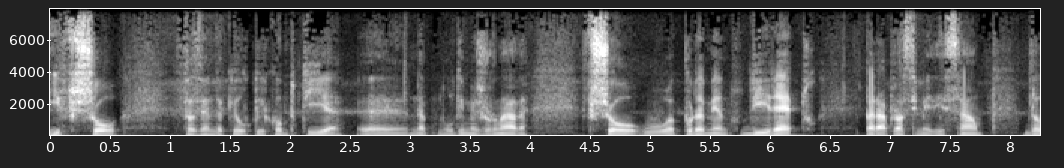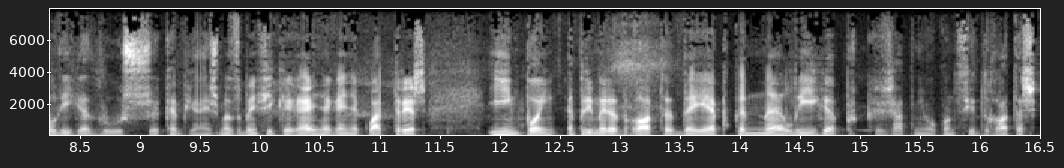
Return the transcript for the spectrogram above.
e fechou, fazendo aquilo que lhe competia eh, na penúltima jornada, fechou o apuramento direto para a próxima edição da Liga dos Campeões. Mas o Benfica ganha, ganha 4-3 e impõe a primeira derrota da época na Liga, porque já tinham acontecido derrotas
